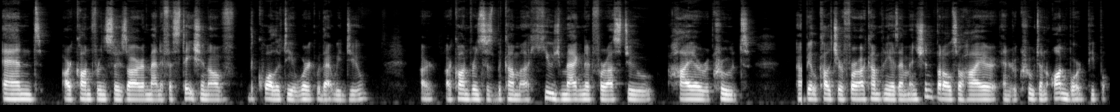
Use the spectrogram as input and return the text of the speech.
And our conferences are a manifestation of the quality of work that we do. Our, our conferences become a huge magnet for us to hire, recruit, uh, build culture for our company, as I mentioned, but also hire and recruit and onboard people.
